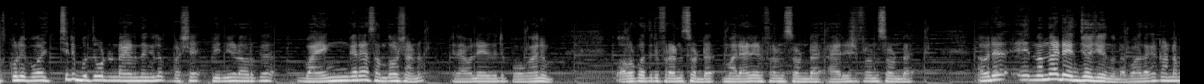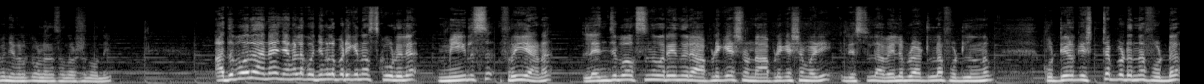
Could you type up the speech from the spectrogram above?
സ്കൂളിൽ പോകാൻ ഇച്ചിരി ബുദ്ധിമുട്ടുണ്ടായിരുന്നെങ്കിലും പക്ഷേ പിന്നീട് അവർക്ക് ഭയങ്കര സന്തോഷമാണ്. രാവിലെ എഴുന്നേറ്റ് പോകാനും അവർക്ക് ഒത്തിരി ഫ്രണ്ട്സ് ഉണ്ട്. മലയാളി ഫ്രണ്ട്സ് ഉണ്ട് ഐറിഷ് ഫ്രണ്ട്സ് ഉണ്ട്. അവർ നന്നായിട്ട് എൻജോയ് ചെയ്യുന്നുണ്ട്. അപ്പോൾ അതൊക്കെ കണ്ടപ്പോൾ ഞങ്ങൾക്ക് വളരെ സന്തോഷം തോന്നി. അതുപോലെ തന്നെ ഞങ്ങളുടെ കുഞ്ഞുങ്ങൾ പഠിക്കുന്ന സ്കൂളിൽ മീൽസ് ഫ്രീ ആണ്. ലഞ്ച് ബോക്സ് എന്ന് പറയുന്ന ഒരു ആപ്ലിക്കേഷൻ ഉണ്ട്. ആപ്ലിക്കേഷൻ വഴി ലിസ്റ്റിൽ അവൈലബിൾ ആയിട്ടുള്ള ഫുഡിൽ നിന്നും കുട്ടികൾക്ക് ഇഷ്ടപ്പെടുന്ന ഫുഡ്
